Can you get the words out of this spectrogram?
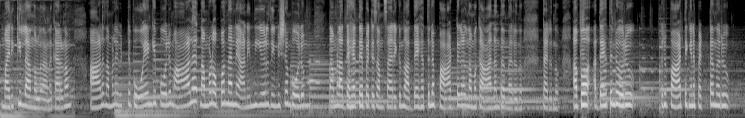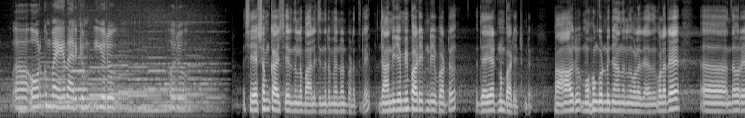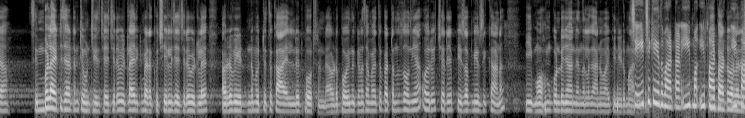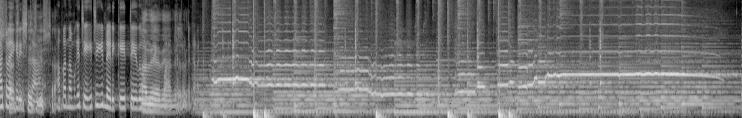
മരിക്കില്ല എന്നുള്ളതാണ്. കാരണം ആൾ നമ്മളെ വിട്ട് പോയെങ്കിൽ പോലും ആൾ നമ്മളൊപ്പം തന്നെയാണ്. ഇന്ന് ഈ ഒരു നിമിഷം പോലും നമ്മൾ അദ്ദേഹത്തെ പറ്റി സംസാരിക്കുന്നു. അദ്ദേഹത്തിന്റെ പാട്ടുകൾ നമുക്ക് ആനന്ദം തരുന്നു തരുന്നു. അപ്പോൾ അദ്ദേഹത്തിന്റെ ഒരു ഒരു പാട്ട് ഇങ്ങനെ പെട്ടെന്നൊരു ഓർക്കുമ്പോൾ ഏതായിരിക്കും ഈ ഒരു ഒരു ശേഷം കാഴ്ചയിൽ നിന്നുള്ള ബാലചന്ദ്രൻ മേനോൻ പടത്തിൽ ജാനകിയമ്മയും പാടിയിട്ടുണ്ട് ഈ പാട്ട് ജയേട്ടനും പാടിയിട്ടുണ്ട്. അപ്പോൾ ആ ഒരു മോഹം കൊണ്ട് ഞാൻ എന്നുള്ളത് വളരെ വളരെ എന്താ പറയുക സിമ്പിളായിട്ട് ചേട്ടൻ ട്യൂൺ ചെയ്ത് ചേച്ചിയുടെ വീട്ടിലായിരിക്കും ഇടക്കൊച്ചിയിൽ ചേച്ചിയുടെ വീട്ടിൽ അവരുടെ വീടിന്റെ മുറ്റത്ത് കായലിന്റെ ഒരു പോർഷൻ ഉണ്ട്. അവിടെ പോയി നിൽക്കുന്ന സമയത്ത് പെട്ടെന്ന് തോന്നിയ ഒരു ചെറിയ പീസ് ഓഫ് മ്യൂസിക്കാണ് ഈ മോഹം കൊണ്ട് ഞാൻ എന്നുള്ള ഗാനമായി പിന്നീട് ചേച്ചിക്ക് ഏത് പാട്ടാണ്? ഈ പാട്ട് വളരെ ഇഷ്ടാ. ചേച്ചിക്ക് ഇഷ്ടമാണ് അപ്പൊ നമുക്ക് ചേച്ചിക്ക് ഡെഡിക്കേറ്റ് ചെയ്ത് അതെ, അതെ, അതെ,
